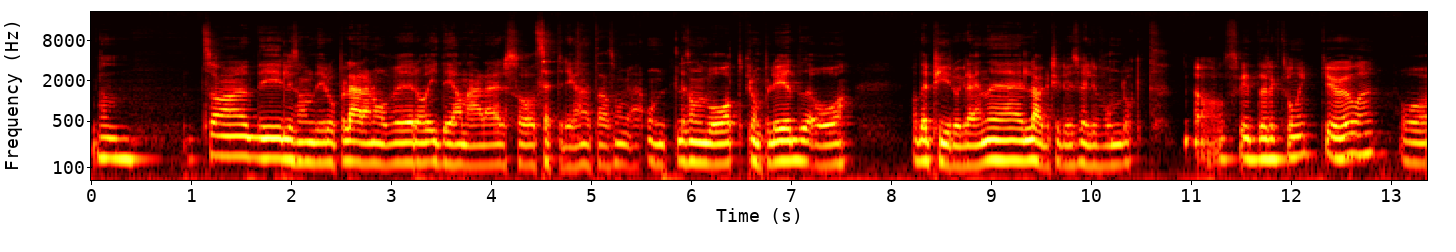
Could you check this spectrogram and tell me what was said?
Men Så de, liksom, de roper læreren over, og idet han er der, så setter de i gang dette som er ordentlig sånn våt prompelyd. Og, og det pyrogreiene lager tydeligvis veldig vond lukt. ja, svidd elektronikk gjør jo det. Og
